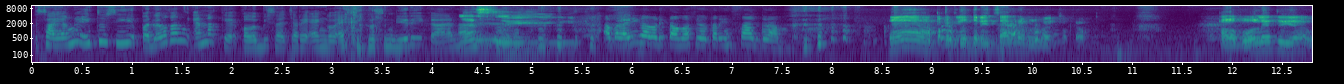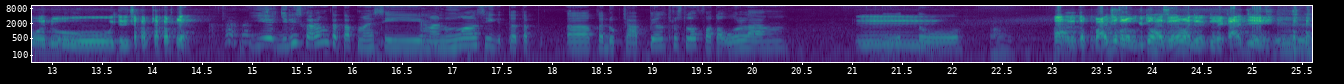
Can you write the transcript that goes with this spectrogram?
sayangnya itu sih padahal kan enak ya kalau bisa cari angle-angle sendiri kan Asli. apalagi kalau ditambah filter Instagram Nah, pakai filter Instagram lumayan cakep. Kalau boleh tuh ya, waduh, jadi cakep-cakep dah. iya jadi sekarang tetap masih manual sih tetap eh, keduk capil terus lo foto ulang Hmm. gitu Ah, tetap aja kalau begitu hasilnya mah jelek-jelek aja. iya.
